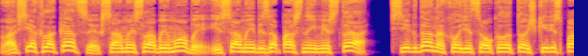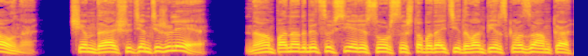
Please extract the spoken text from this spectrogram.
«Во всех локациях самые слабые мобы и самые безопасные места всегда находятся около точки респауна. Чем дальше, тем тяжелее. Нам понадобятся все ресурсы, чтобы дойти до вампирского замка,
